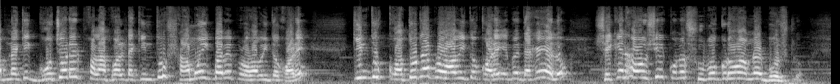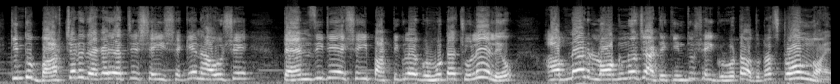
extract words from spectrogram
আপনাকে গোচরের ফলাফলটা কিন্তু সাময়িকভাবে প্রভাবিত করে। কিন্তু কতটা প্রভাবিত করে? এবার দেখা গেল সেকেন্ড হাউসে কোনো শুভ গ্রহ আপনার বসল। কিন্তু বার্চারে দেখা যাচ্ছে সেই সেকেন্ড হাউসে ট্যানজিটে সেই পার্টিকুলার গ্রহটা চলে এলেও আপনার লগ্ন চার্টে কিন্তু সেই গ্রহটা অতটা স্ট্রং নয়।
